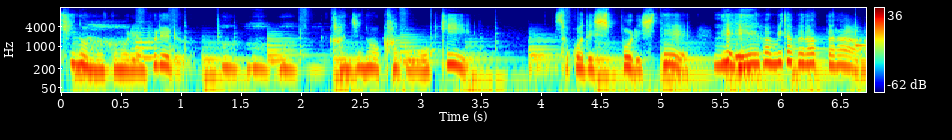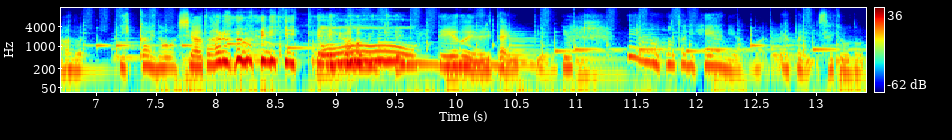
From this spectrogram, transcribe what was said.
木のぬくもりあふれる感じの家具を置きそこでしっぽりしてで、うん映画見たくなったらあの1階のシアタールームに行って映画を見てっていうのをやりたいっていう。よでもう本当に部屋には、まあ、やっぱり先ほど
